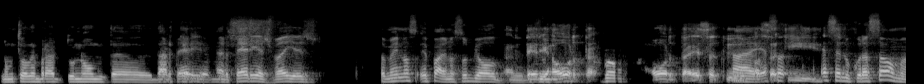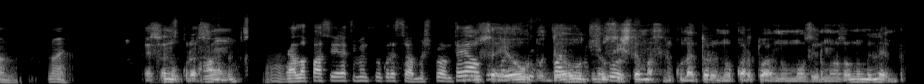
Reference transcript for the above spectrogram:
não me estou a lembrar do nome da, da artéria. Artéria, mas- Artérias, veias. Também não, epá, eu não sou biólogo. artéria aorta. Bom. Aorta, essa que Ah, passa essa- aqui. Essa é no coração, mano, não é? Essa é no coração, né? Ah. Ela passa diretamente no coração, mas pronto, é Não algo sei, eu deu o sistema circulatório no quarto ano, meus irmãos, eu não me lembro.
